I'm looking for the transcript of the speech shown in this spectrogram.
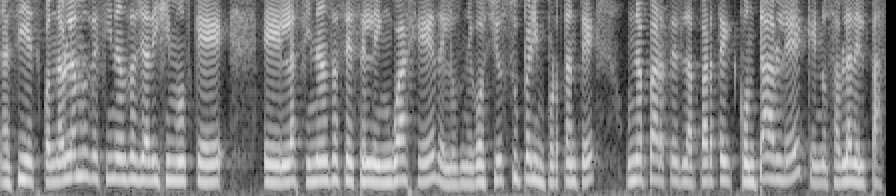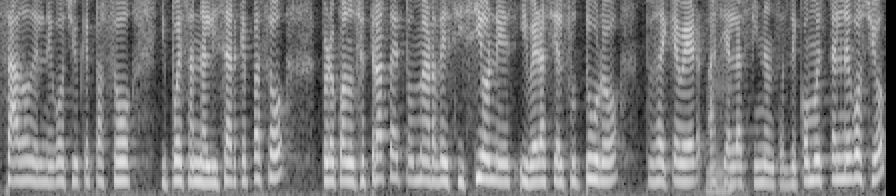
Así es, cuando hablamos de finanzas ya dijimos que eh, las finanzas es el lenguaje de los negocios, súper importante. Una parte es la parte contable, que nos habla del pasado del negocio, qué pasó y puedes analizar qué pasó, pero cuando se trata de tomar decisiones y ver hacia el futuro, pues hay que ver hacia uh -huh. las finanzas, de cómo está el negocio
